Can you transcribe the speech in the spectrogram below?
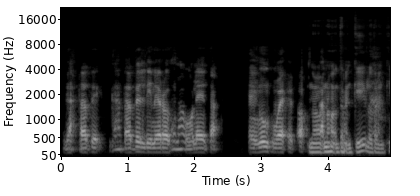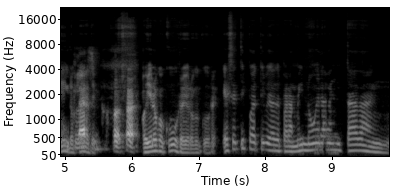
Gástate el dinero de la boleta en un juego. No, no, tranquilo, tranquilo. Oye lo que ocurre, oye lo que ocurre. Ese tipo de actividades para mí no eran tan,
